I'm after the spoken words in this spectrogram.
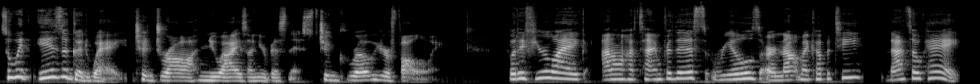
So it is a good way to draw new eyes on your business, to grow your following. But if you're like, I don't have time for this, reels are not my cup of tea, that's okay.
